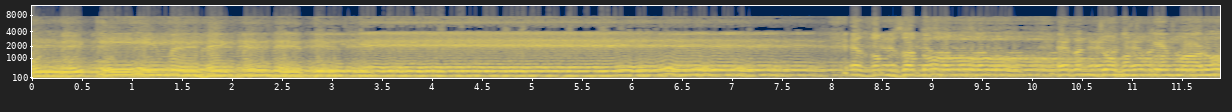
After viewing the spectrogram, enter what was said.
ان کی مہک دل کے اے غم زدو اے رنجو غم کے مارو،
